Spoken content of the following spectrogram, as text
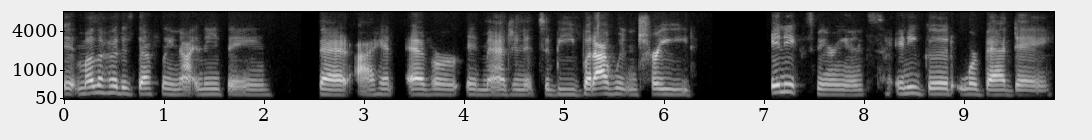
it, motherhood is definitely not anything that I had ever imagined it to be, but I wouldn't trade any experience, any good or bad day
